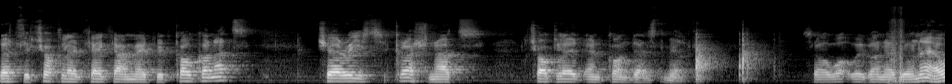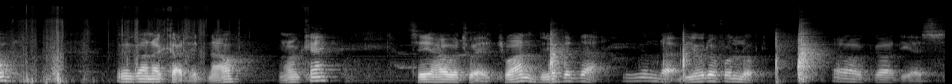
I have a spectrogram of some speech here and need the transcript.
That's the chocolate cake I made with coconuts, cherries, crushed nuts, chocolate and condensed milk. So what we're gonna do now, we're gonna cut it now, okay? See how it weighs. One, look at that. Isn't that beautiful? Look. Oh God, yes.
